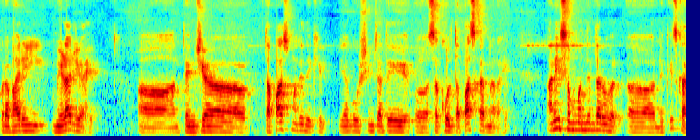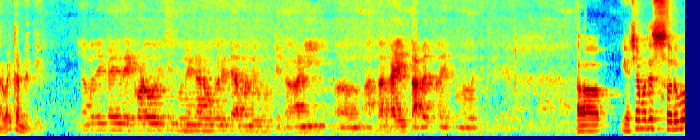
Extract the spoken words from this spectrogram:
प्रभारी मेळा जे आहे त्यांच्या तपासमध्ये देखील या गोष्टींचा ते सखोल तपास करणार आहे आणि संबंधितांवर नक्कीच कारवाई करण्यात येईल. यामध्ये काही रेकॉर्डवरचे गुन्हेगार वगैरे त्यामध्ये होते का? आणि आता काही ताब्यात काही कोणाला घेतले याच्यामध्ये सर्व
